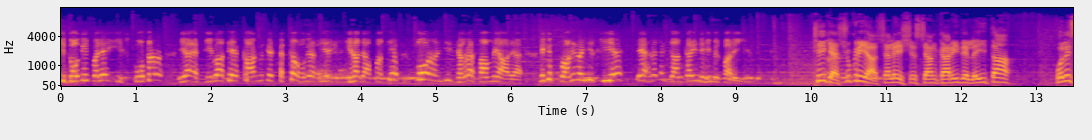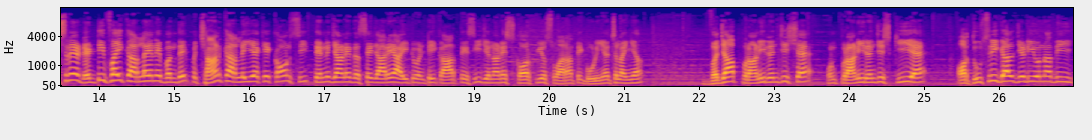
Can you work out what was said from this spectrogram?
कि दो दिन पहले स्कूटर या एक्टिवा से एक कार में के टक्कर हो गया थी इन्हें आपस में वो रंजिश झगड़ा सामने आ रहा है लेकिन पुरानी रंजिश की है ये हाल तक जानकारी नहीं मिल पा रही है ਠੀਕ ਹੈ ਸ਼ੁਕਰੀਆ ਸ਼ੈਲੇਸ਼ ਇਸ ਜਾਣਕਾਰੀ ਦੇ ਲਈ ਤਾਂ ਪੁਲਿਸ ਨੇ ਆਇਡੈਂਟੀਫਾਈ ਕਰ ਲਏ ਨੇ ਬੰਦੇ ਪਛਾਣ ਕਰ ਲਈ ਹੈ ਕਿ ਕੌਣ ਸੀ ਤਿੰਨ ਜਾਣੇ ਦੱਸੇ ਜਾ ਰਹੇ i20 ਕਾਰ ਤੇ ਸੀ ਜਿਨ੍ਹਾਂ ਨੇ ਸਕਾਰਪੀਓ ਸਵਾਰਾਂ ਤੇ ਗੋਲੀਆਂ ਚਲਾਈਆਂ ਵਜ੍ਹਾ ਪੁਰਾਣੀ ਰੰਜਿਸ਼ ਹੈ ਹੁਣ ਪੁਰਾਣੀ ਰੰਜਿਸ਼ ਕੀ ਹੈ ਔਰ ਦੂਸਰੀ ਗੱਲ ਜਿਹੜੀ ਉਹਨਾਂ ਦੀ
